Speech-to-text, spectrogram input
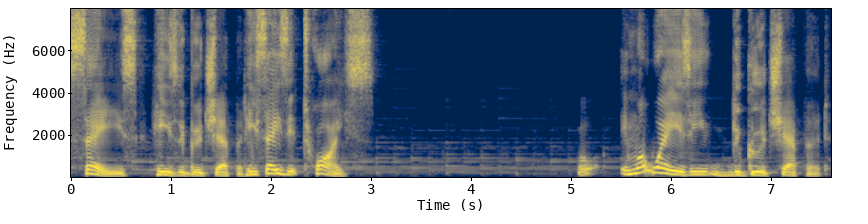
says he's the good shepherd. He says it twice. Well, in what way is he the good shepherd?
